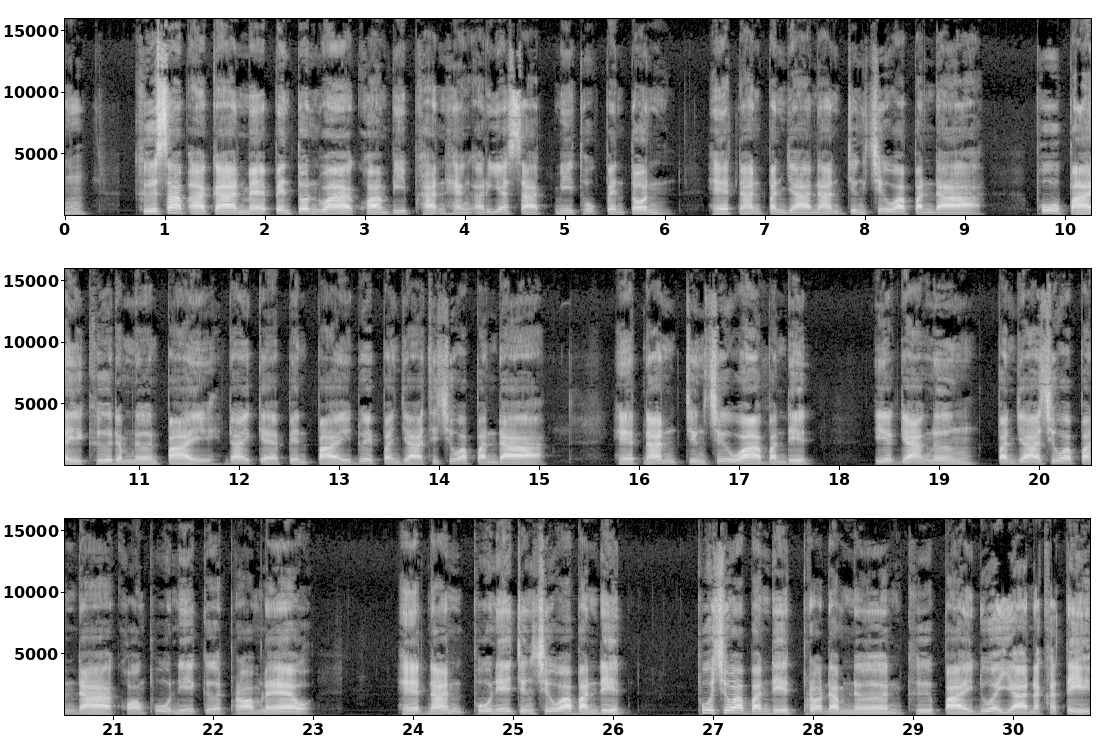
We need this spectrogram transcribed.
คือทราบอาการแม้เป็นต้นว่าความบีบคั้นแห่งอริยสัจมีทุกเป็นต้น เหตุนั้นปัญญานั้นจึงชื่อว่าปัญดา ผู้ไปคือดำเนินไปได้แก่เป็นไปด้วยปัญญาที่ชื่อว่าปัญดา เหตุนั้นจึงชื่อว่าบัณฑิต อีกอย่างหนึ่ง ปัญญาชื่อว่าปัญดาของผู้นี้เกิดพร้อมแล้ว เหตุนั้นผู้นี้จึงชื่อว่าบัณฑิต ผู้ชื่อว่าบัณฑิตเพราะดำเนินคือไปด้วยญาณคติ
